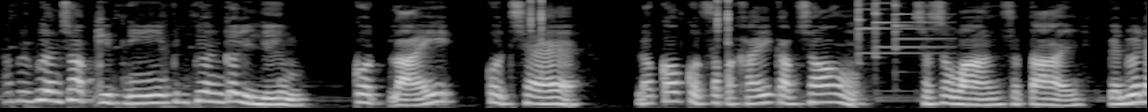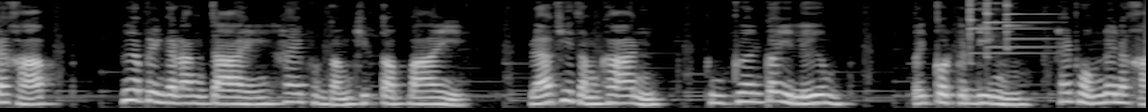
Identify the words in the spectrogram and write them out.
ถ้าเพื่อนๆชอบคลิปนี้เพื่อนๆก็อย่าลืม กดไลค์ กดแชร์ แล้วก็กด subscribe กับช่องชัชวานสไตล์กันด้วยนะครับ เพื่อเป็นกำลังใจให้ผมทำคลิปต่อไป แล้วที่สำคัญเพื่อนๆก็อย่าลืมไปกดกระดิ่งให้ผมด้วยนะครับ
